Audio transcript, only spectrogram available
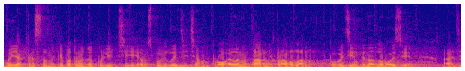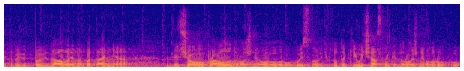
Ми, як представники патрульної поліції, розповіли дітям про елементарні правила поведінки на дорозі. Діти відповідали на питання Для чого правила дорожнього руху існують? Хто такі учасники дорожнього руху?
